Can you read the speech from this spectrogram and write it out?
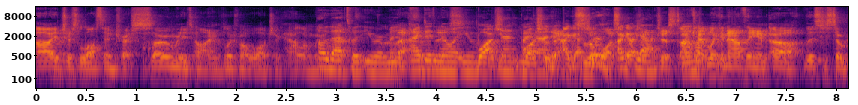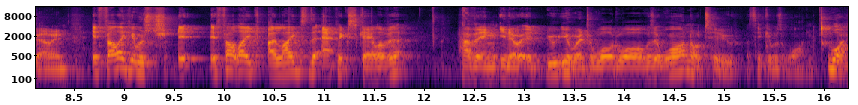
I just lost interest so many times. Looked at my watch, like how long? we Oh, that's left- what you were meant. I didn't know this. what you Watch- meant by watch that. it. Yeah, I this got is a you. watch I got looker. you. Just I Uh-huh. kept looking out thinking, oh, this is still going. It felt like it was. Tr- it, it felt like I liked the epic scale of it. Having you know, it, you, you went to World War. Was it one or two? I think it was one. One.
